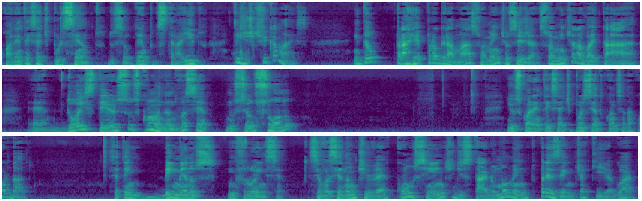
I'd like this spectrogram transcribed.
47% do seu tempo distraído, tem gente que fica mais. Então, para reprogramar sua mente, ou seja, sua mente ela vai estar tá, é, dois terços comandando você no seu sono e os 47% quando você está acordado. Você tem bem menos influência se você não tiver consciente de estar no momento presente aqui agora.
